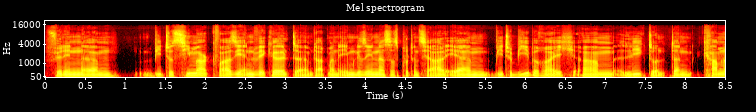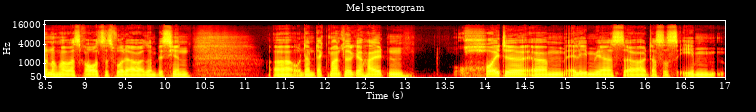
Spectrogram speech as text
für den ähm, B2C-Markt quasi entwickelt. Ähm, da hat man eben gesehen, dass das Potenzial eher im B2B-Bereich ähm, liegt und dann kam da nochmal was raus. Das wurde aber so ein bisschen äh, unterm Deckmantel gehalten. Heute ähm, erleben wir es, äh, dass es eben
